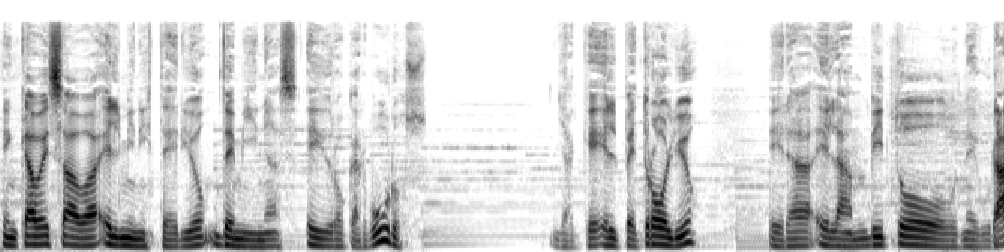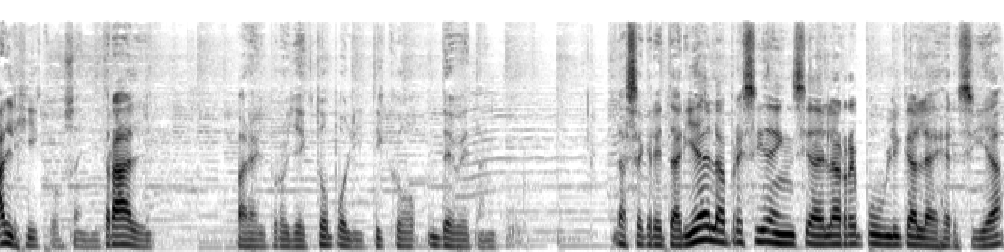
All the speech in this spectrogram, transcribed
encabezaba el Ministerio de Minas e Hidrocarburos, ya que el petróleo era el ámbito neurálgico, central, para el proyecto político de Betancourt. La Secretaría de la Presidencia de la República la ejercía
